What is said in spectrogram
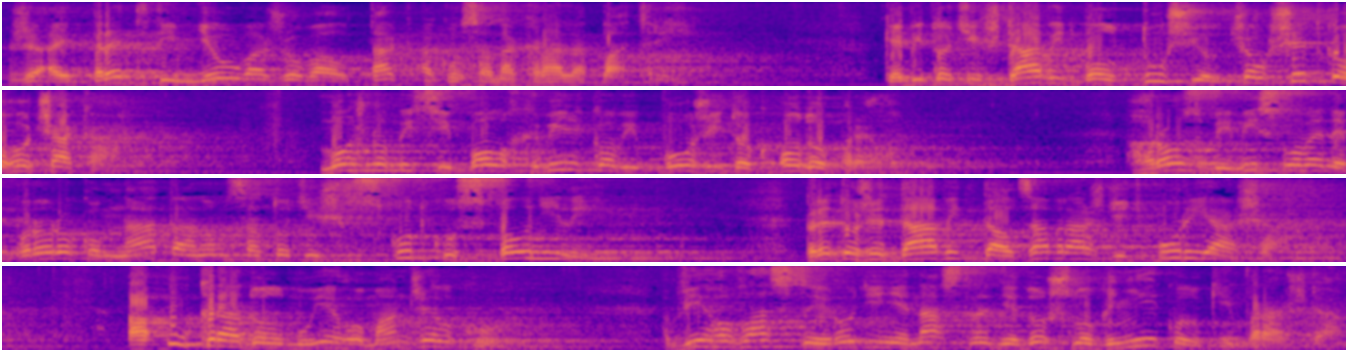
že aj predtým neuvažoval tak, ako sa na kráľa patrí. Keby totiž Dávid bol tušil, čo všetko ho čaká, možno by si bol chvíľkový pôžitok odoprel. Hrozby vyslovené prorokom Nátánom sa totiž v skutku splnili, pretože Dávid dal zavraždiť Uriáša, a ukradol mu jeho manželku, v jeho vlastnej rodine následne došlo k niekoľkým vraždám.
